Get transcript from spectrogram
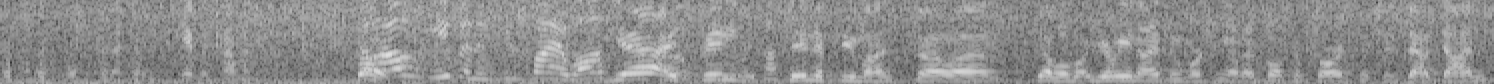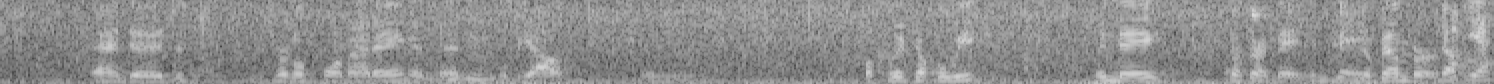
Just keep it coming. So, how have you been? It's been quite a while since Yeah, I it's spoke to you. been What's it's happening? been a few months. So um, yeah, well, Yuri and I have been working on a book, of course, which is now done, and uh, just it's internal formatting, and then Mm-hmm. we'll be out in hopefully a couple weeks in May. No, sorry, May in May. November. No. Yeah.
